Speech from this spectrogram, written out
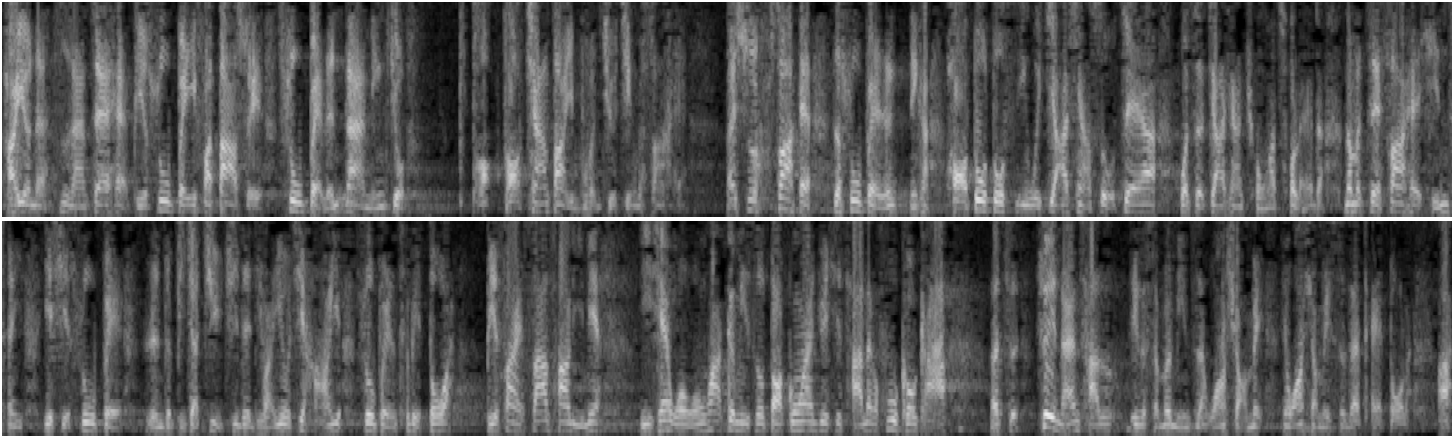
还有呢，自然灾害，比如苏北一发大水，数百人难民就逃逃，相当一部分就进了上海。哎，是上海的苏北人，你看好多都是因为家乡受灾啊，或者家乡穷啊出来的。那么在上海形成一些苏北人的比较聚集的地方，有些行业苏北人特别多啊。比如上海纱厂里面，以前我文化革命时候到公安局去查那个户口卡。呃，最最难查是一个什么名字？王小妹，王小妹实在太多了啊！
